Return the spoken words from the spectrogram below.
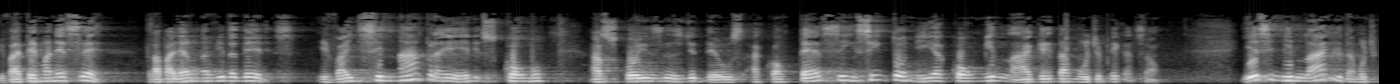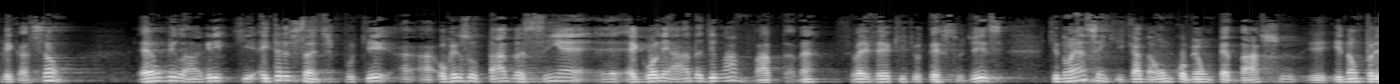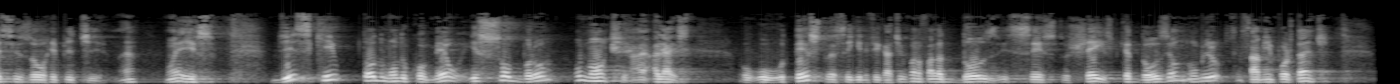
e vai permanecer trabalhando na vida deles e vai ensinar para eles como as coisas de Deus acontecem em sintonia com o milagre da multiplicação. E esse milagre da multiplicação é um milagre que é interessante, porque a, a, o resultado assim é, é, é goleada de lavada, né? Você vai ver aqui que o texto diz que não é assim que cada um comeu um pedaço e, e não precisou repetir, né? Não é isso. Diz que todo mundo comeu e sobrou um monte. Aliás, o, o, texto é significativo quando fala 12 cestos cheios, porque 12 é um número, você sabe, importante,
